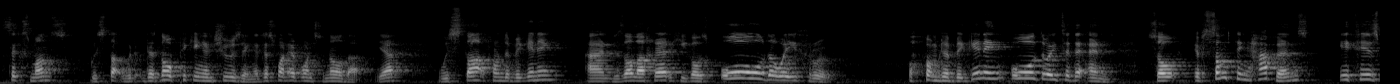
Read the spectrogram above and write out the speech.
Six months, we start, we, there's no picking and choosing. I just want everyone to know that. Yeah? We start from the beginning and Jazallah khair, he goes all the way through. From the beginning all the way to the end. So if something happens, it is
